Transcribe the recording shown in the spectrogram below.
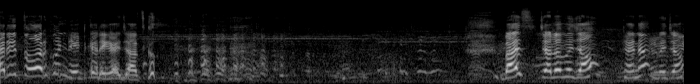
अरे तो और कौन डेट करेगा एजाज को? बस, चलो मैं जाऊँ, है ना? मैं जाऊँ।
